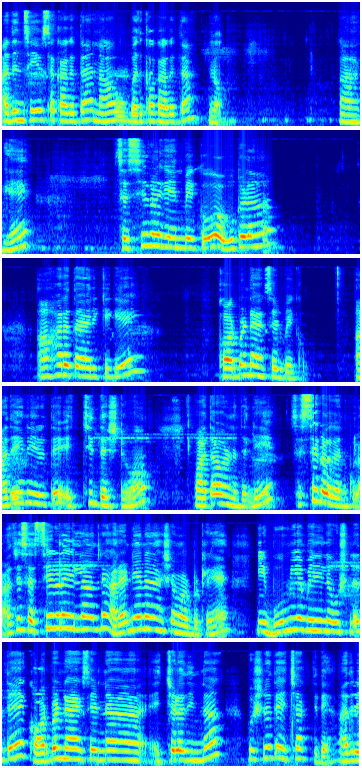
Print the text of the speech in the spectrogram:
ಅದನ್ನು ಸೇವಿಸೋಕ್ಕಾಗತ್ತಾ? ನಾವು ಬದುಕೋಕ್ಕಾಗತ್ತಾ? ನೋ ಹಾಗೆ, ಸಸ್ಯಗಳಿಗೆ ಏನು ಬೇಕು? ಅವುಗಳ ಆಹಾರ ತಯಾರಿಕೆಗೆ ಕಾರ್ಬನ್ ಡೈಆಕ್ಸೈಡ್ ಬೇಕು. ಅದೇನಿರುತ್ತೆ? ಹೆಚ್ಚಿದ್ದಷ್ಟು ವಾತಾವರಣದಲ್ಲಿ ಸಸ್ಯಗಳಿಗೆ ಅನುಕೂಲ. ಆದರೆ ಸಸ್ಯಗಳೇ ಇಲ್ಲ ಅಂದರೆ ಅರಣ್ಯನ ನಾಶ ಮಾಡಿಬಿಟ್ರೆ ಈ ಭೂಮಿಯ ಮೇಲಿನ ಉಷ್ಣತೆ ಕಾರ್ಬನ್ ಡೈಆಕ್ಸೈಡ್ನ ಹೆಚ್ಚಳದಿಂದ ಉಷ್ಣತೆ ಹೆಚ್ಚಾಗ್ತಿದೆ. ಆದರೆ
